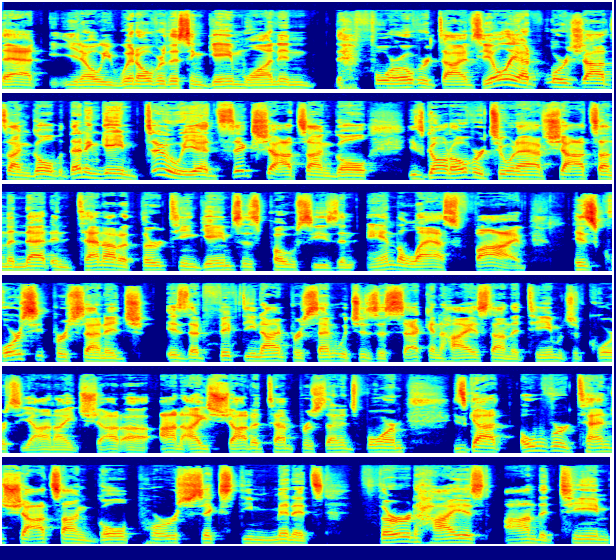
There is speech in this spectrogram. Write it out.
that, you know, he went over this in game one in four overtimes. He only had four shots on goal, but then in game two, he had six shots on goal. He's gone over two and a half shots on the net in 10 out of 13 games this postseason and the last five. His Corsi percentage is at 59%, which is the second highest on the team, which of course the on ice shot uh, on ice shot attempt percentage for him. He's got over 10 shots on goal per 60 minutes, third highest on the team.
